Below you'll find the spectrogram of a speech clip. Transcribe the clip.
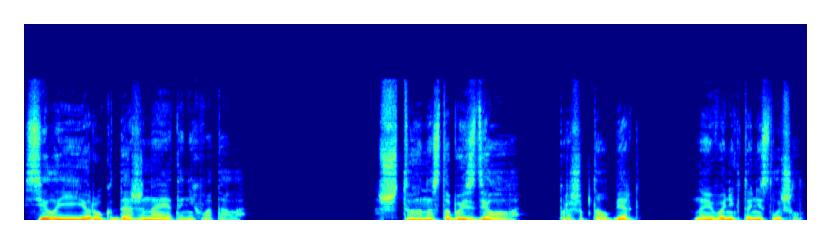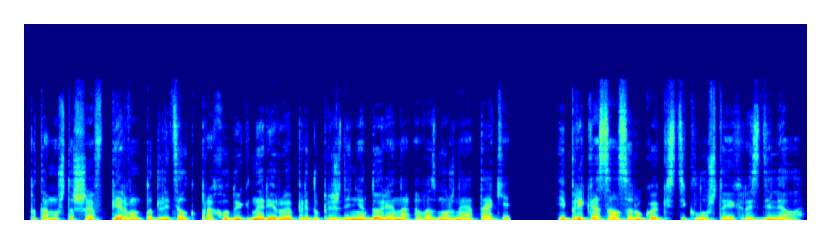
Силы ее рук даже на это не хватало. «Что она с тобой сделала?» — прошептал Берг, но его никто не слышал, потому что шеф первым подлетел к проходу, игнорируя предупреждение Дориана о возможной атаке и прикасался рукой к стеклу, что их разделяло.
